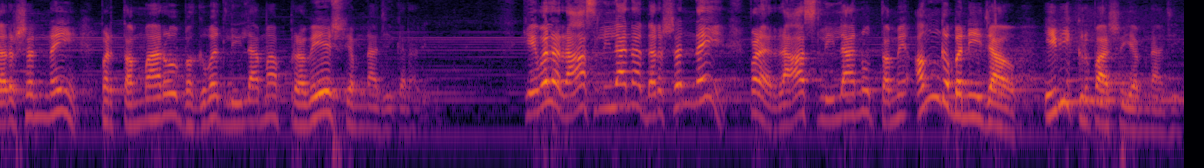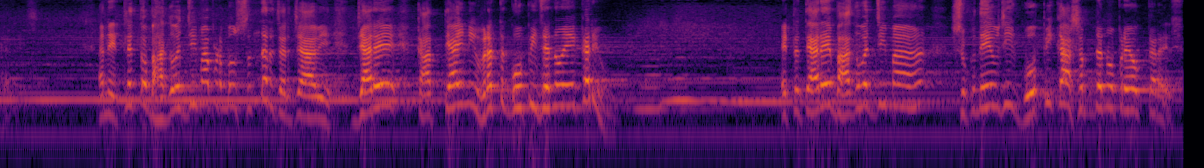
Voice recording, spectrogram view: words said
દર્શન નહીં, પણ તમારો ભગવદ લીલામાં પ્રવેશ યમુનાજી કરાવી કેવલ રાસલીલાના દર્શન નહીં, પણ રાસલીલાનું તમે અંગ બની જાઓ એવી કૃપા શ્રી યમુનાજી કરે. અને એટલે તો ભાગવતજીમાં પણ બહુ સુંદર ચર્ચા આવી. જ્યારે કાત્યાયની વ્રત ગોપીજનોએ કર્યું, એટલે ત્યારે ભાગવતજીમાં સુખદેવજી ગોપિકા શબ્દનો પ્રયોગ કરે છે.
